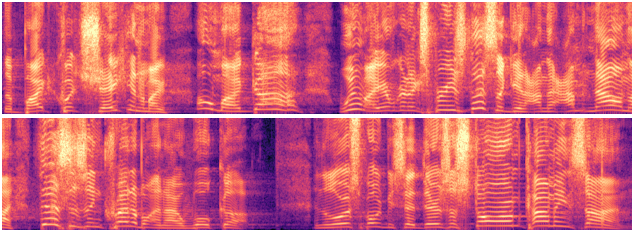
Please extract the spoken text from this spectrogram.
The bike quit shaking. I'm like, oh my God, when am I ever going to experience this again? I'm, I'm, now I'm like, this is incredible. And I woke up. And the Lord spoke to me, said, There's a storm coming, son.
